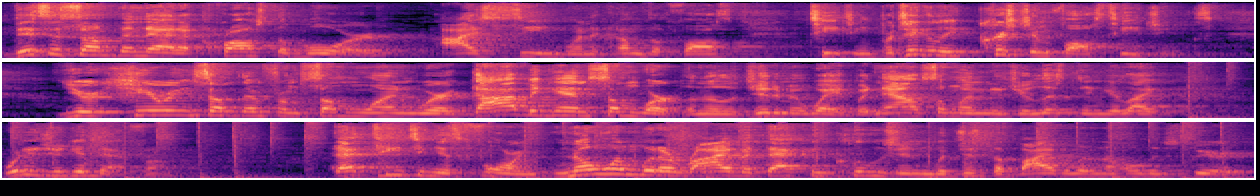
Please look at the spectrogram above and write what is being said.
this is something that across the board I see when it comes to false teaching, particularly Christian false teachings. You're hearing something from someone where God began some work in a legitimate way, but now someone as you're listening, you're like, where did you get that from? That teaching is foreign. No one would arrive at that conclusion with just the Bible and the Holy Spirit.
